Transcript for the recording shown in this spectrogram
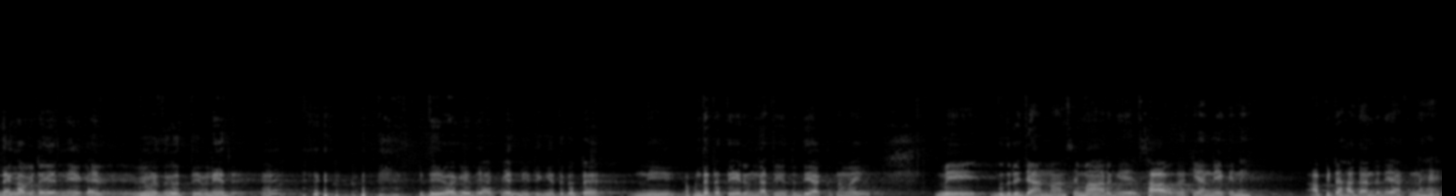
දැන් අපිට වෙන්නේ ඒකයි. විමසගොත්තේම නේද? ඉතේ වගේ දෙයක් වෙන්න. ඉතින් එතකොට හොඳට තේරුම් ගත යුතු දෙයක් තමයි මේ බුදුරජාණන් වහන්සේ මාර්ගගේ සාවක කියන්නේ එකන අපිට හදන්ඩ දෙයක් නැහැ.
